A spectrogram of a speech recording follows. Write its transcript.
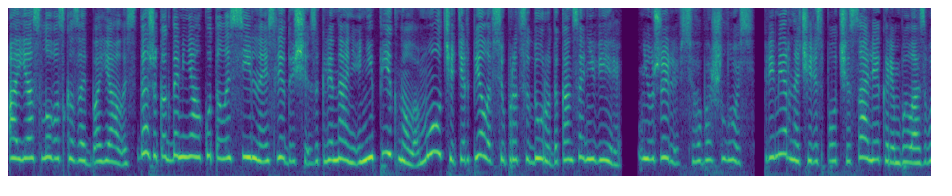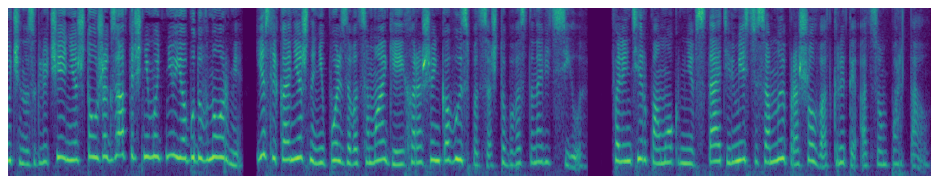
А я слово сказать боялась. Даже когда меня окутало сильное и следующее заклинание, не пикнула, молча терпела всю процедуру, до конца не веря. Неужели все обошлось? Примерно через полчаса лекарем было озвучено заключение, что уже к завтрашнему дню я буду в норме, если, конечно, не пользоваться магией и хорошенько выспаться, чтобы восстановить силы. Фалентир помог мне встать и вместе со мной прошел в открытый отцом портал.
